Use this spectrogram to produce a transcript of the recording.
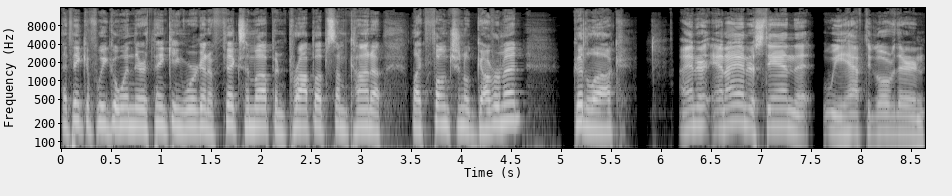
I think if we go in there thinking we're going to fix them up and prop up some kind of like functional government, good luck. I under, and I understand that we have to go over there and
